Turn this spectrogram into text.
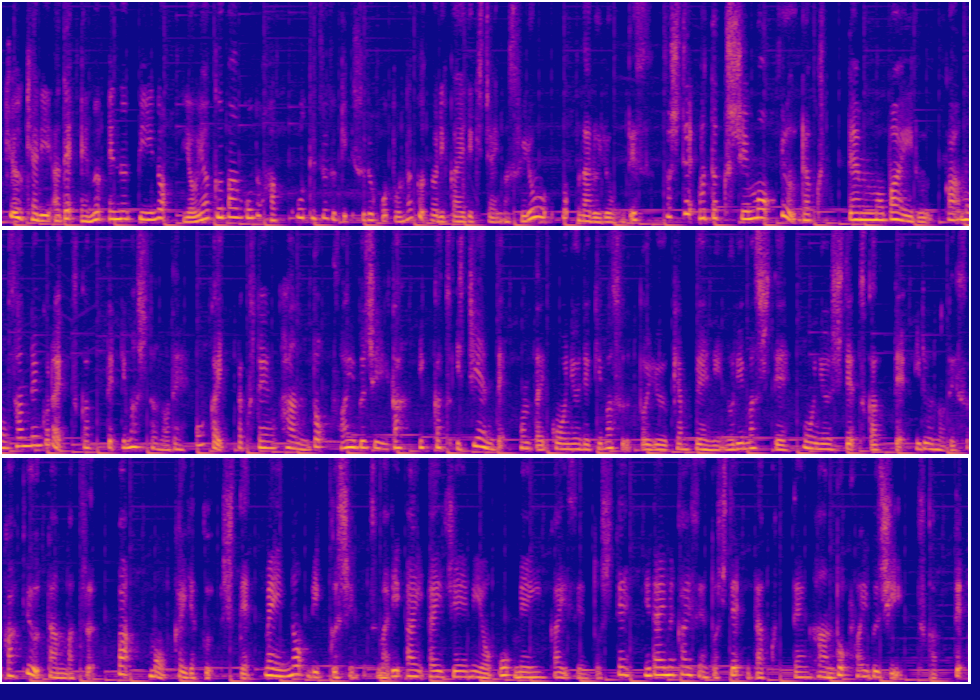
旧キャリアで MNP の予約番号の発行手続きすることなく乗り換えできちゃいますよとなるようです。そして私も旧楽天モバイルがもう3年くらい使っていましたので、今回楽天ハンド 5G が一括1円で本体購入できますというキャンペーンに乗りまして、購入して使っているのですが、旧端末はもう解約して、メインのビッグシム、つまり IIJ ミオをメイン回線として、2代目回線として楽天ハンド 5G 使って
